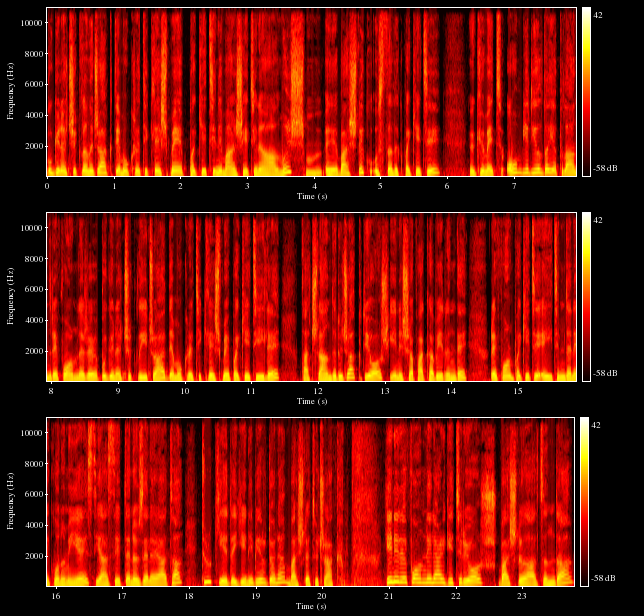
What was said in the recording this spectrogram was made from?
bugün açıklanacak demokratikleşme paketini manşetine almış. E, başlık ustalık paketi. Hükümet 11 yılda yapılan reformları bugün açıklayacağı demokratikleşme paketiyle taçlandıracak diyor Yeni Şafak haberinde. Reform paketi eğitimden ekonomiye, siyasetten özel hayata Türkiye'de yeni bir dönem başlatacak. Yeni reform neler getiriyor başlığı altında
